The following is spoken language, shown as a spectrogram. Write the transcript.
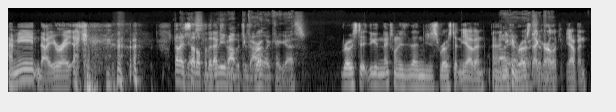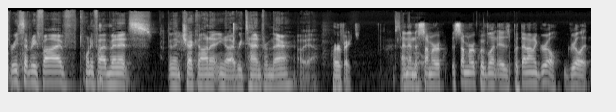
I mean, no, you're right. then I, settle for the next leave one, out which the is ro- garlic, I guess. Roast it. The next one is then you just roast it in the oven, and Oh, you can yeah, roast roast that garlic in the oven. 375, 25 minutes, and then check on it, you know, every 10 from there. Oh, yeah. Perfect. And then the summer the summer equivalent is put that on a grill. Grill it.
